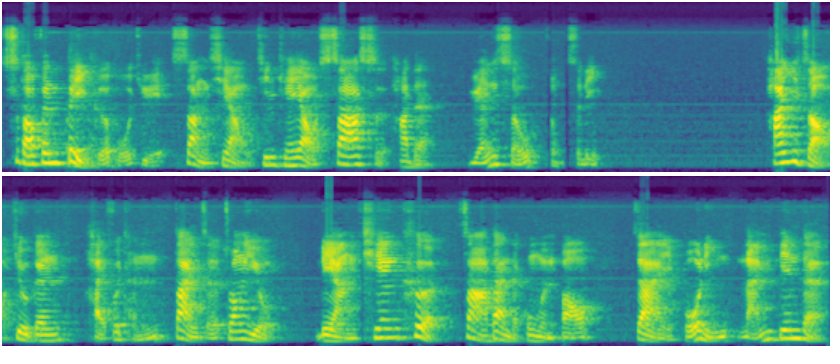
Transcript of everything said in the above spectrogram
斯陶芬贝格伯爵上校今天要杀死他的元首总司令。他一早就跟海夫腾带着装有两千克炸弹的公文包。在柏林南边的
